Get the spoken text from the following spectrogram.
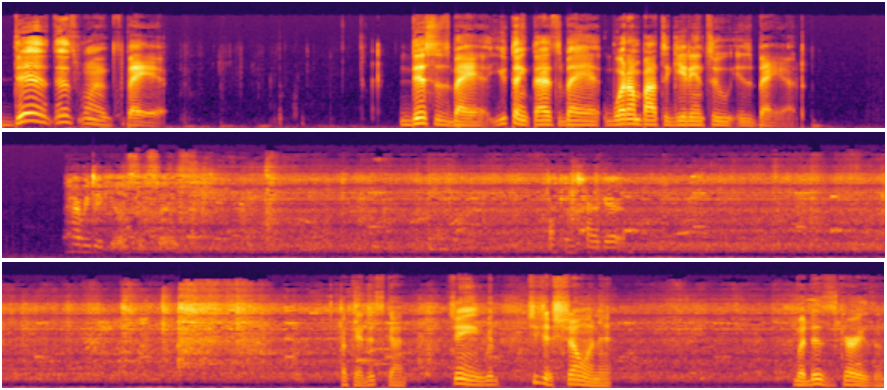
This this one's bad. This is bad. You think that's bad? What I'm about to get into is bad. How ridiculous this is. Fucking Target. Okay, this guy. She ain't really. She's just showing it. But this is crazy.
